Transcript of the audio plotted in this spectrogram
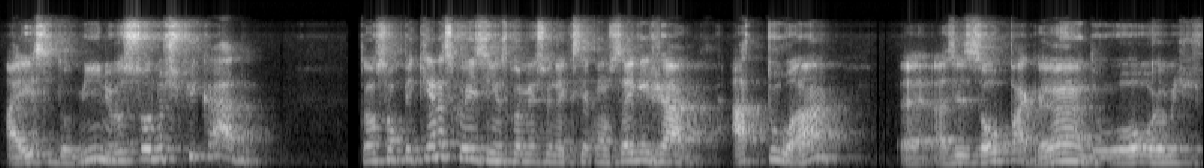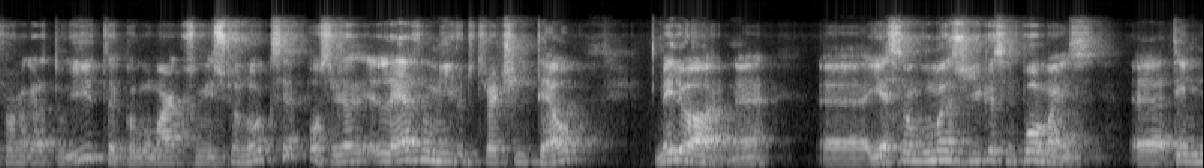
a esse domínio, eu sou notificado. Então, são pequenas coisinhas que eu mencionei que você consegue já atuar é, às vezes ou pagando ou realmente de forma gratuita, como o Marcos mencionou, que você, pô, você já eleva o nível de threat intel melhor, né? É, e essas são algumas dicas assim, pô, mas é, tem,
